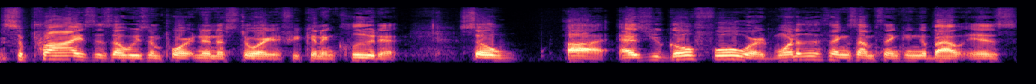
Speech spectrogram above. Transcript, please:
Surprise is always important in a story if you can include it. So, uh, as you go forward, one of the things I'm thinking about is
